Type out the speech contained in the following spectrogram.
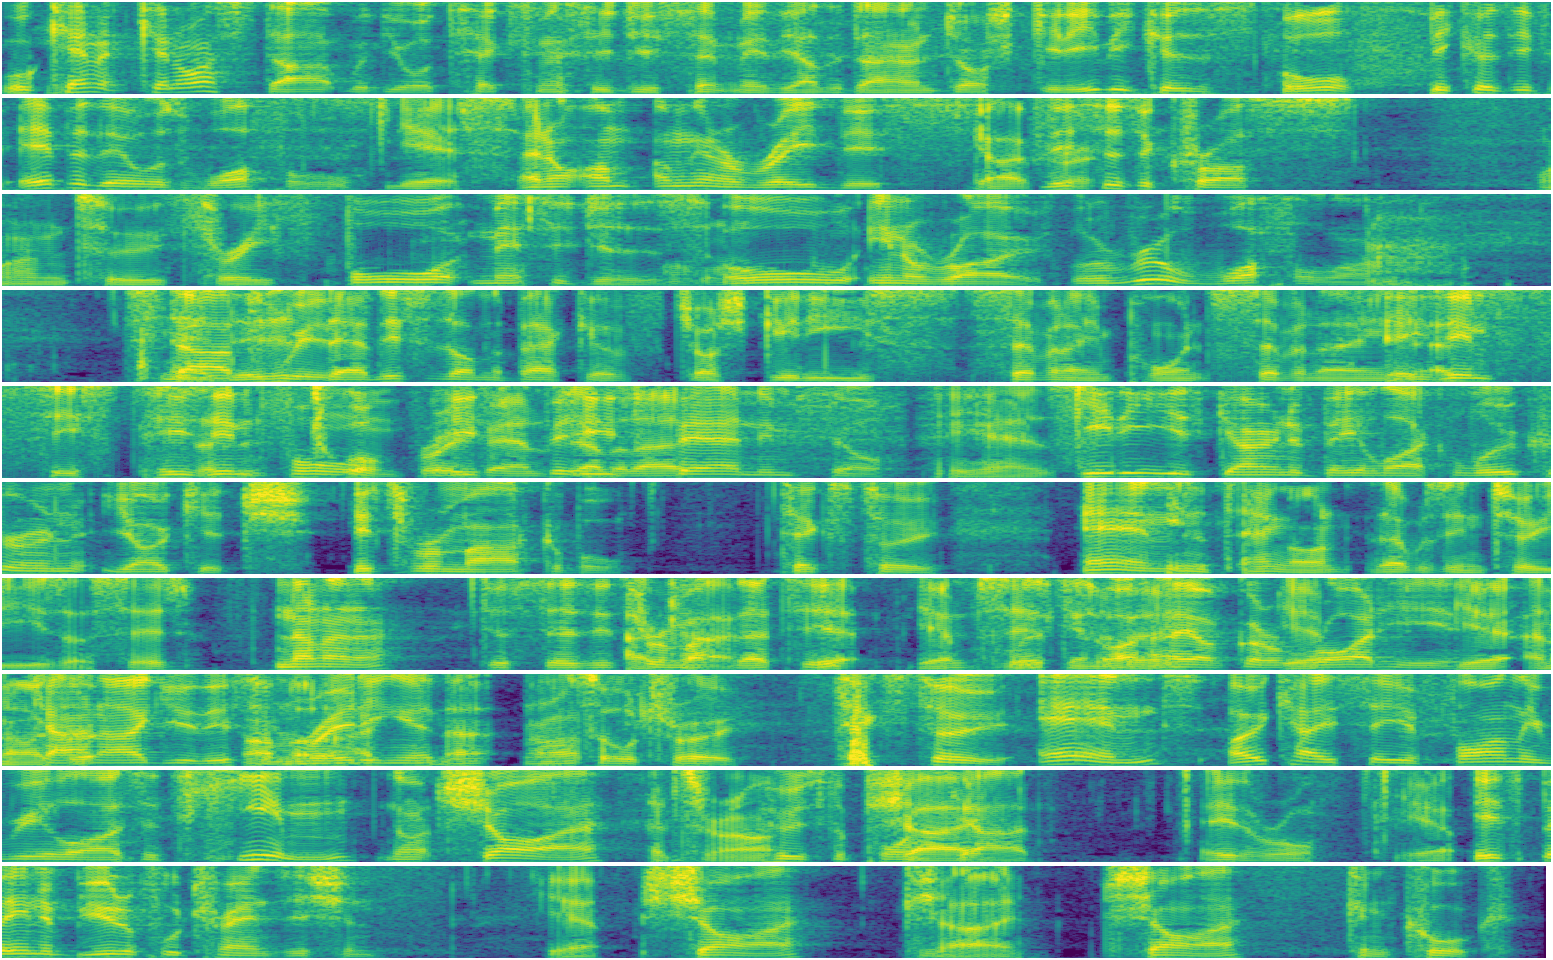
Well, can can I start with your text message you sent me the other day on Josh Giddey because Oh, because if ever there was waffle, yes. and I'm I'm going to read this. Go for this it. is across one, two, three, four messages oh all in a row. A real waffle on. Now Starts this, with now, this is on the back of Josh Giddey's 17 points, 17 He's in- he's in form. He's, he's found himself. He has. Giddey is going to be like Luka and Jokic. It's remarkable. Text two. And In, hang on, that was in two years, I said. No, no, no. Just says it's Okay. remote. That's it. Yep, yep. So gonna. Hey, I've got it Yep. right here. Yeah, and you I can't agree. argue this. I'm I'm, reading it. that. Right. It's all true. Text two. And OKC have finally realised it's him, not Shai. That's right. Who's the point guard? Either or. Yep. It's been a beautiful transition. Yeah. Shai, can. Shai can cook.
